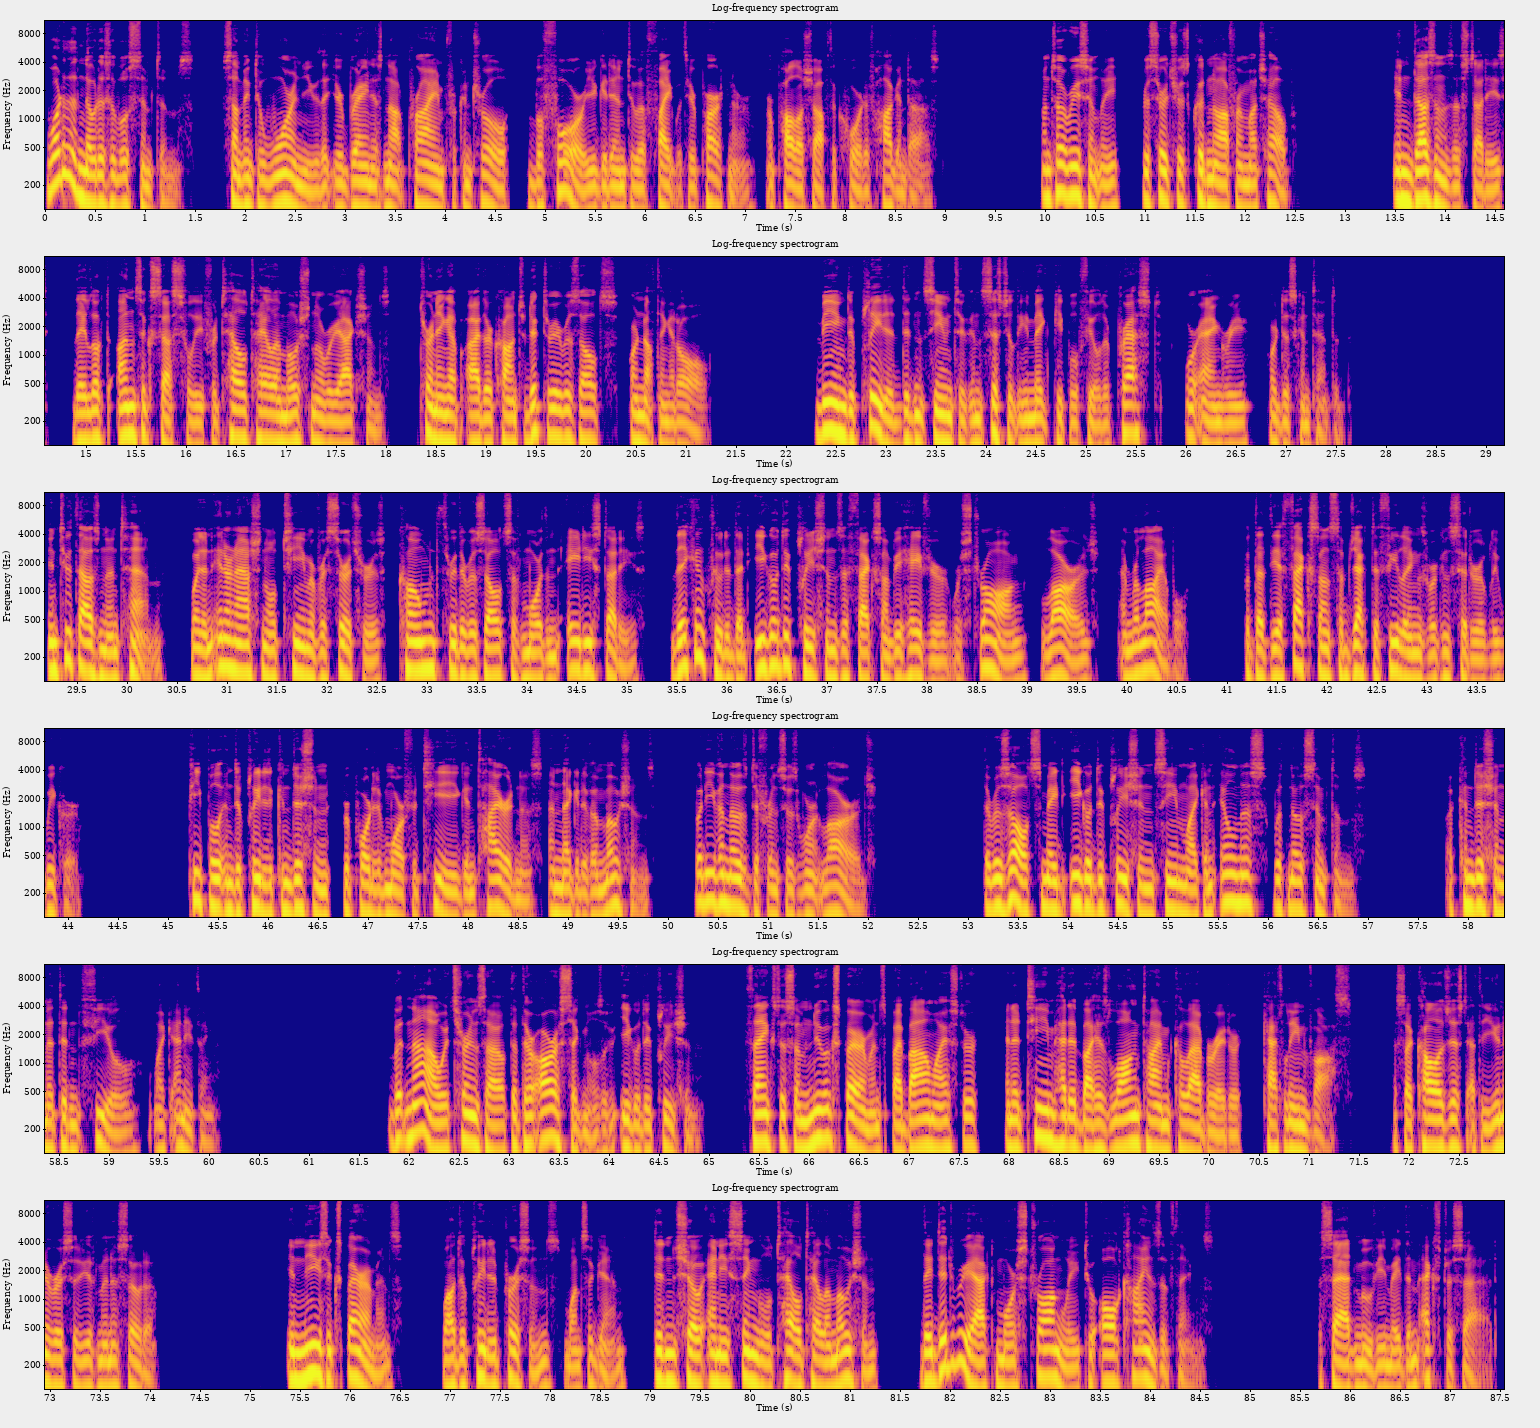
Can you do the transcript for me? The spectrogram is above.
What are the noticeable symptoms? something to warn you that your brain is not primed for control before you get into a fight with your partner or polish off the quart of Haagen-Dazs. Until recently, researchers couldn't offer much help. In dozens of studies, they looked unsuccessfully for telltale emotional reactions, turning up either contradictory results or nothing at all. Being depleted didn't seem to consistently make people feel depressed or angry or discontented. In 2010, when an international team of researchers combed through the results of more than 80 studies, they concluded that ego depletion's effects on behavior were strong, large, and reliable, but that the effects on subjective feelings were considerably weaker. People in depleted condition reported more fatigue and tiredness and negative emotions, but even those differences weren't large. The results made ego depletion seem like an illness with no symptoms, a condition that didn't feel like anything. But now it turns out that there are signals of ego depletion, thanks to some new experiments by Baumeister and a team headed by his longtime collaborator, Kathleen Vohs, a psychologist at the University of Minnesota. In these experiments, while depleted persons, once again, didn't show any single telltale emotion, they did react more strongly to all kinds of things. A sad movie made them extra sad.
